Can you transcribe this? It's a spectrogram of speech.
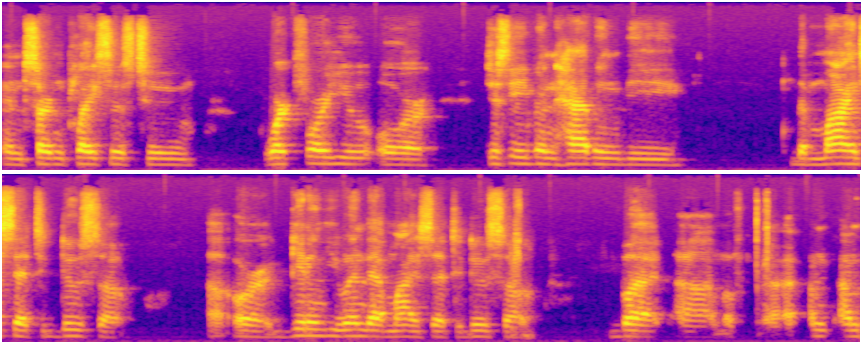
in certain places to work for you or just even having the the mindset to do so. uh, or getting you in that mindset to do so. But um, uh, I'm,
